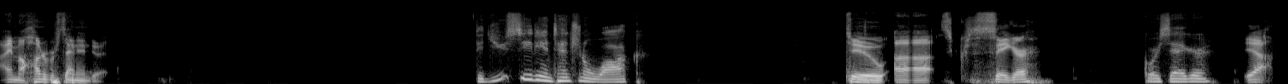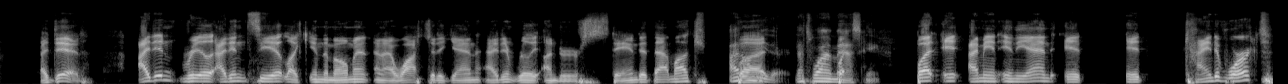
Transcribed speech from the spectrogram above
i'm 100% into it Did you see the intentional walk? to uh Seager Corey Seager. Yeah, I did. I didn't really, I didn't see it like in the moment, and I watched it again. I didn't really understand it that much, I don't either. That's why I'm but- asking. but it, I mean, in the end, it it kind of worked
